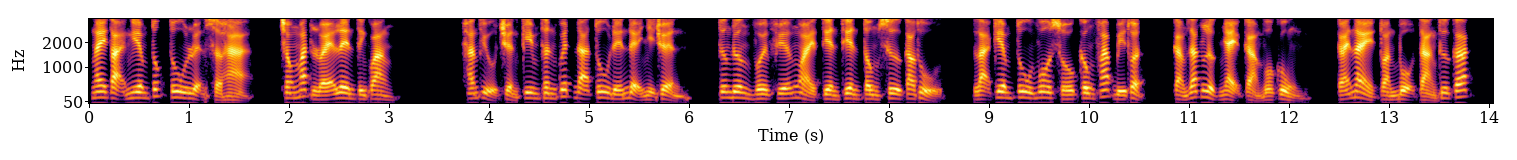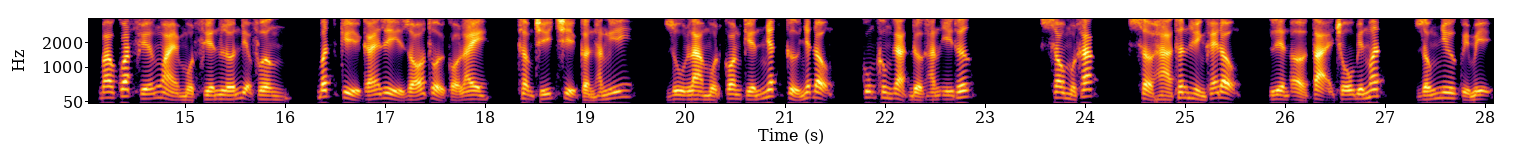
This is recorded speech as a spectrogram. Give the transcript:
ngay tại nghiêm túc tu luyện sở hà, trong mắt lóe lên tinh quang. Hắn cửu chuyển kim thân quyết đã tu đến đệ nhị chuyển, tương đương với phía ngoài tiên thiên tông sư cao thủ, lại kiêm tu vô số công pháp bí thuật, cảm giác lực nhạy cảm vô cùng. Cái này toàn bộ tàng thư các, bao quát phía ngoài một phiến lớn địa phương, bất kỳ cái gì gió thổi cỏ lay, thậm chí chỉ cần hắn nghĩ, dù là một con kiến nhất cử nhất động, cũng không gạt được hắn ý thức. Sau một khắc, sở hà thân hình khẽ động, liền ở tại chỗ biến mất, giống như quỷ mị.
